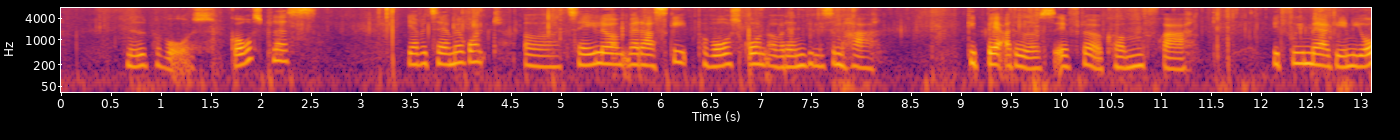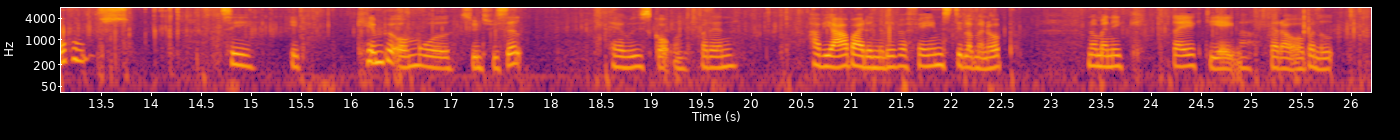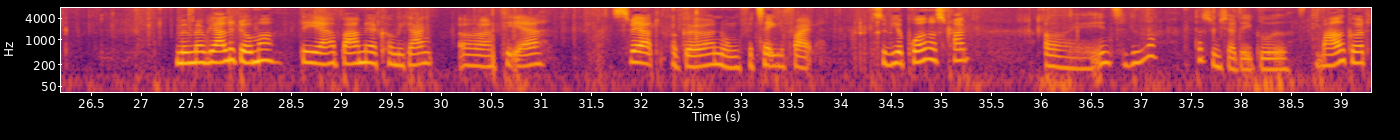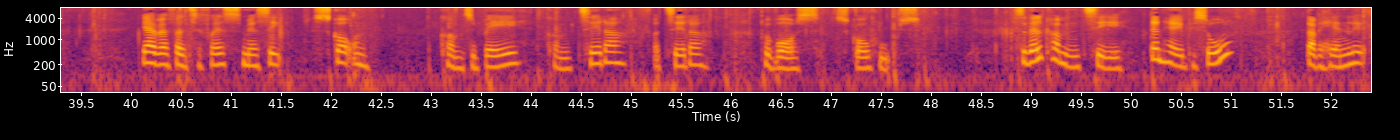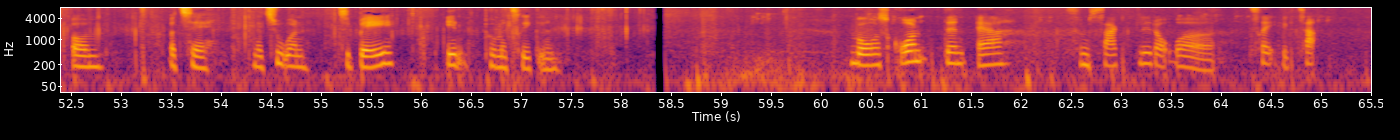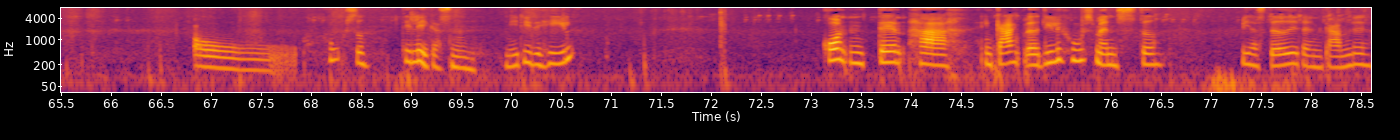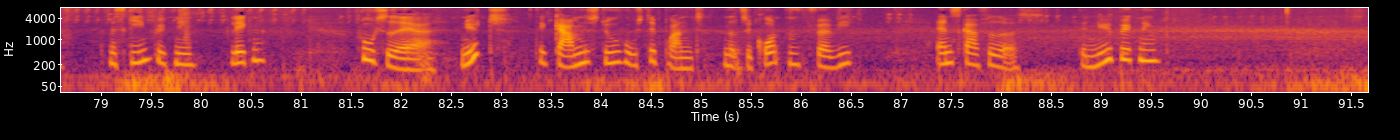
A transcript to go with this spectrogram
nede på vores gårdsplads. Jeg vil tage med rundt og tale om, hvad der er sket på vores grund, og hvordan vi ligesom har gebærdet os efter at komme fra et frimærke inde i Aarhus til et kæmpe område, synes vi selv, herude i skoven. Hvordan har vi arbejdet med det? Hvad fanden stiller man op, når man ikke rigtig aner, hvad der er op og ned? Men man bliver aldrig dummere. Det er bare med at komme i gang, og det er svært at gøre nogle fatale fejl. Så vi har prøvet os frem, og øh, indtil videre, der synes jeg, det er gået meget godt. Jeg er i hvert fald tilfreds med at se skoven komme tilbage, komme tættere og tættere på vores skovhus. Så velkommen til den her episode, der vil handle om at tage naturen tilbage ind på matriklen. Vores grund, den er som sagt lidt over 3 hektar. Og huset, det ligger sådan midt i det hele. Grunden, den har engang været et lille husmandssted. Vi har stadig den gamle maskinbygning liggende. Huset er nyt. Det gamle stuehus, det brændte ned til grunden, før vi anskaffede os den nye bygning.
